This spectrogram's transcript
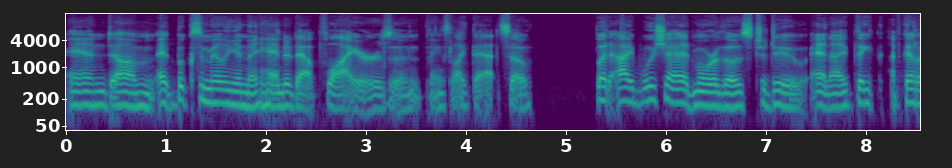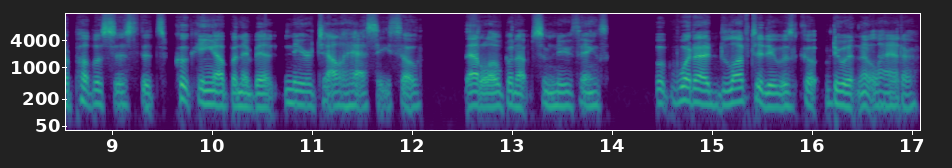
And um, at Books a Million, they handed out flyers and things like that. So, but I wish I had more of those to do. And I think I've got a publicist that's cooking up an event near Tallahassee. So that'll open up some new things. But what I'd love to do is go do it in Atlanta.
